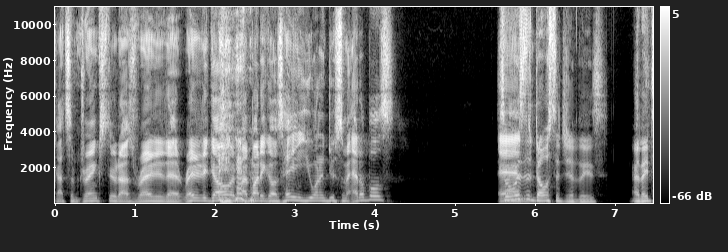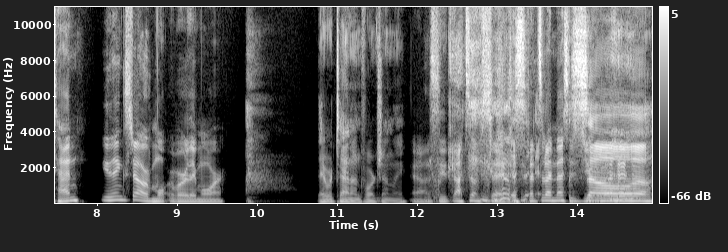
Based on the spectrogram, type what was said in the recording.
got some drinks, dude. I was ready to ready to go, and my buddy goes, "Hey, you want to do some edibles?" So, what was the dosage of these? Are they ten? You think so, or more? Or were they more? They were 10, unfortunately. Yeah. See, that's what I'm saying. That's what I messaged So, you. uh,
